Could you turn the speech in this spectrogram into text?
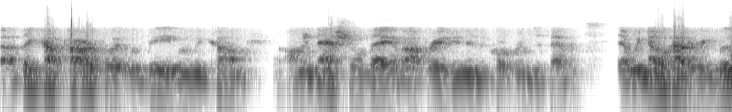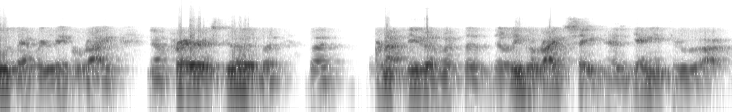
uh, think how powerful it would be when we come on a national day of operating in the courtrooms of heaven. That we know how to remove every legal right. Now, prayer is good, but but we're not dealing with the, the legal rights Satan has gained through our, uh,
